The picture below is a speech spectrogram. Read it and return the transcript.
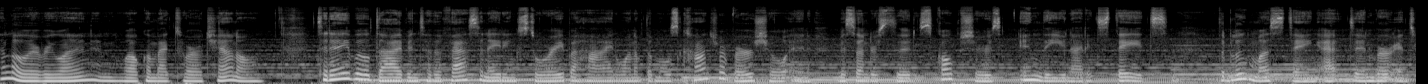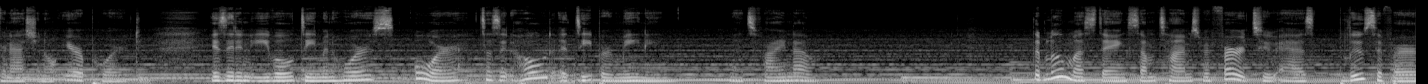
Hello, everyone, and welcome back to our channel. Today, we'll dive into the fascinating story behind one of the most controversial and misunderstood sculptures in the United States the Blue Mustang at Denver International Airport. Is it an evil demon horse, or does it hold a deeper meaning? Let's find out. The Blue Mustang, sometimes referred to as Lucifer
